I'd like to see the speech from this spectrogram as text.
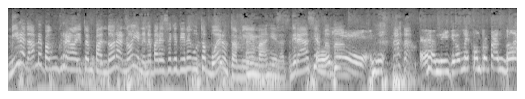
Mira, dame para un regalito en Pandora, ¿no? Y el nene parece que tiene gustos buenos también. Imagínate. Gracias, mamá. Oye, ni, eh, ni yo me compro Pandora.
